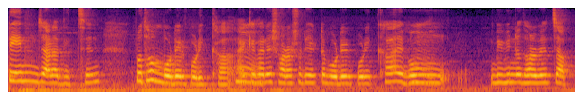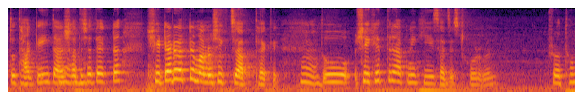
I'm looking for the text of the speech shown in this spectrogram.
টেন যারা দিচ্ছেন প্রথম বোর্ডের পরীক্ষা একেবারে সরাসরি একটা বোর্ডের পরীক্ষা এবং বিভিন্ন ধরনের চাপ তো থাকেই তার সাথে সাথে একটা সেটারও একটা মানসিক চাপ থাকে। তো সেক্ষেত্রে আপনি কি সাজেস্ট করবেন? প্রথম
